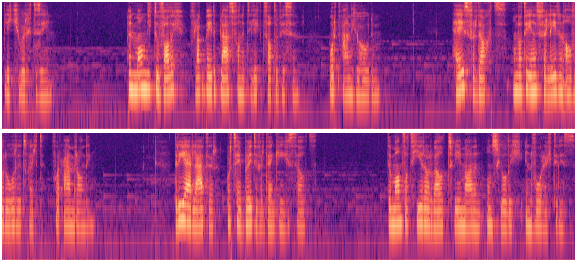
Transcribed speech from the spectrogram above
bleek gewurgd te zijn. Een man die toevallig vlakbij de plaats van het delict zat te vissen, wordt aangehouden. Hij is verdacht omdat hij in het verleden al veroordeeld werd voor aanranding. Drie jaar later wordt hij buiten verdenking gesteld. De man zat hierdoor wel twee maanden onschuldig in voorhechtenis.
